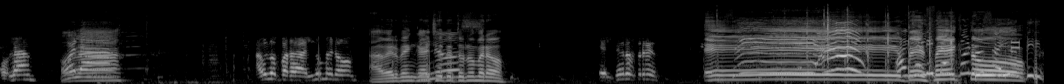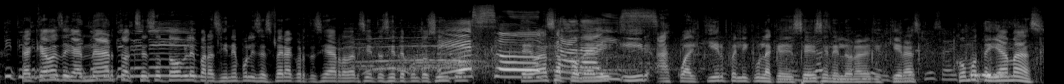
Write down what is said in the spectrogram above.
Hola. Hola. Hablo para el número, A ver, venga, échate tu número. el 03. ¡Eh! ¡Perfecto! Te acabas de ganar tu acceso doble para Cinépolis Esfera, cortesía de Radar 107.5. Eso. Te vas a poder ir a cualquier película que desees en el horario que quieras. ¿Cómo te llamas?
